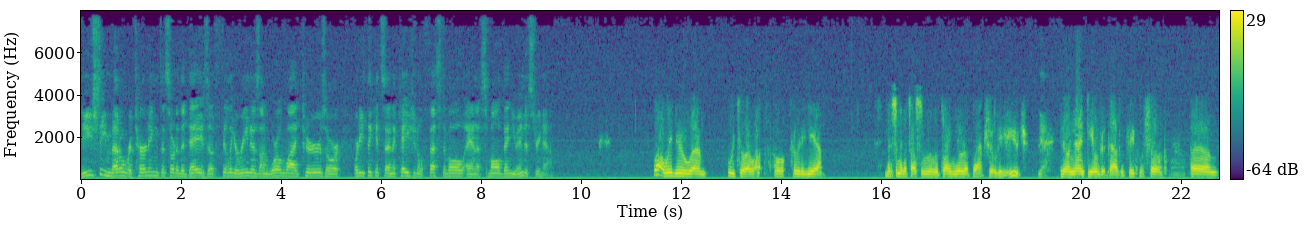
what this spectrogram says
do you see metal returning to sort of the days of filling arenas on worldwide tours, or or do you think it's an occasional festival and a small venue industry now? Well, we do um, we tour a lot through the year. And some of the festivals we play in Europe are absolutely huge. Yeah. You know, 90, 100,000 people. So, Wow. um,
